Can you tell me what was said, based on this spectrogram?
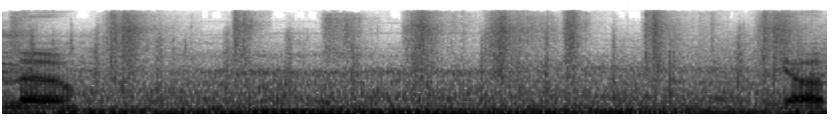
Hello. Yup.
